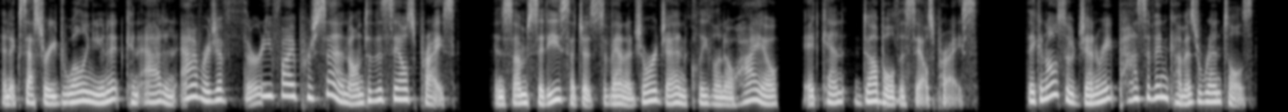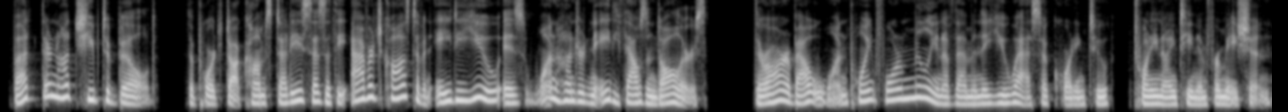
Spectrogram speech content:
An accessory dwelling unit can add an average of 35% onto the sales price. In some cities, such as Savannah, Georgia, and Cleveland, Ohio, it can double the sales price. They can also generate passive income as rentals, but they're not cheap to build. The Porch.com study says that the average cost of an ADU is $180,000. There are about 1.4 million of them in the U.S., according to 2019 information.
